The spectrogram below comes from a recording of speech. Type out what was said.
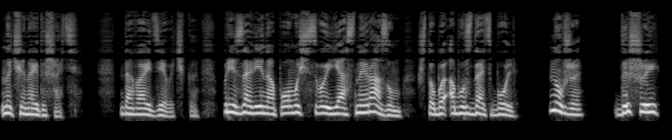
начинай дышать. Давай, девочка, призови на помощь свой ясный разум, чтобы обуздать боль. Ну же, дыши!»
